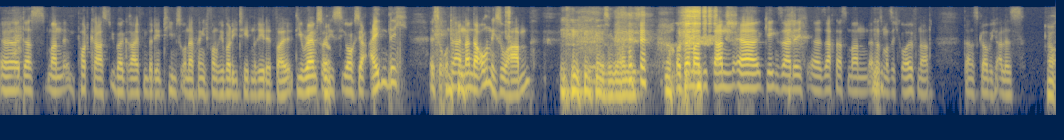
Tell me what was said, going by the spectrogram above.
äh, dass man im Podcast übergreifend mit den Teams unabhängig von Rivalitäten redet, weil die Rams ja. und die Seahawks ja eigentlich es so untereinander auch nicht so haben. so gar nicht. Und wenn man sich dann äh, gegenseitig äh, sagt, dass man, dass man sich geholfen hat, dann ist, glaube ich, alles. Ja.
